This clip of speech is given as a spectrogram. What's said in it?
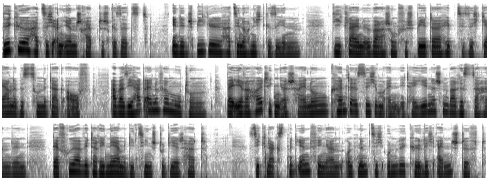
Willkür hat sich an ihren Schreibtisch gesetzt. In den Spiegel hat sie noch nicht gesehen. Die kleine Überraschung für später hebt sie sich gerne bis zum Mittag auf. Aber sie hat eine Vermutung. Bei ihrer heutigen Erscheinung könnte es sich um einen italienischen Barista handeln, der früher Veterinärmedizin studiert hat. Sie knackst mit ihren Fingern und nimmt sich unwillkürlich einen Stift.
